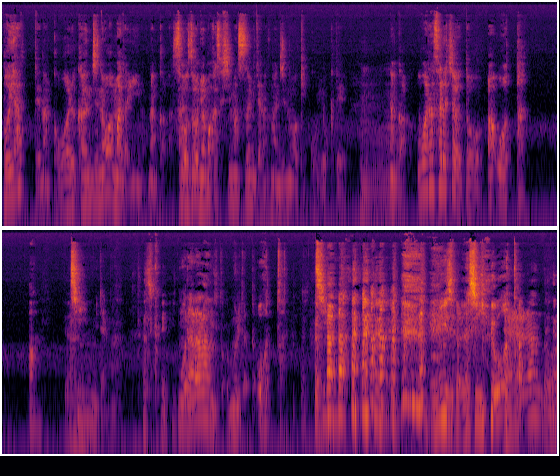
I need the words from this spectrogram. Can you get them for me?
ぼやってなんか終わる感じのはまだいいの。なんか想像にお任せしますみたいな感じのは結構良くて、うん。なんか終わらされちゃうとあ終わった。あチンみたいな。確かに。もうララランドとか無理だった。終わったチンミュージカルだし終わった。ララランドは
